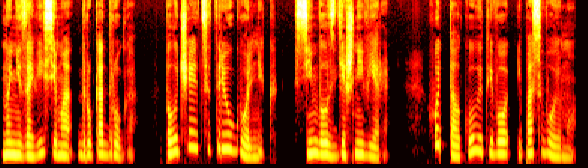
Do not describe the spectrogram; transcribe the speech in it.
но независимо друг от друга. Получается треугольник, символ здешней веры хоть толкуют его и по-своему.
